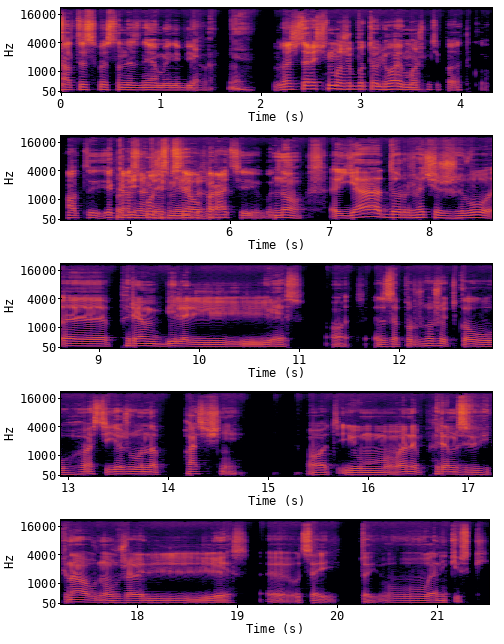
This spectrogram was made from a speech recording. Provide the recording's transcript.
А ти особисто не знайомий не бігав. Ні. Значить, до речі, може бути у Львові, можемо, типу, таку. А ти якраз Побігати, може після операції бути. Ну, я, до речі, живу е, прямо біля лісу. От. Запрошую такого в гості. Я живу на пасічній. От, і у мене прямо з вікна ну, вже ліс. Е, оцей той Вениківський.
